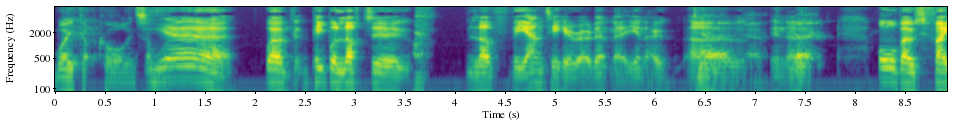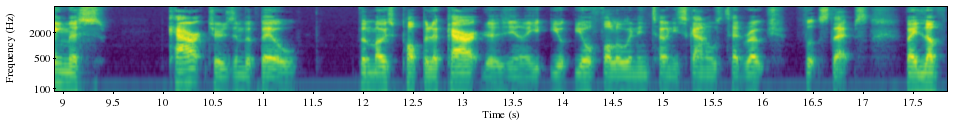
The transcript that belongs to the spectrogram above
wake up call in some way. Yeah. Well, people love to love the anti-hero, don't they? You know, uh, Yeah, yeah, you know, yeah. all those famous characters in the bill, the most popular characters. You know, you, you're following in Tony Scannell's Ted Roach footsteps. They love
